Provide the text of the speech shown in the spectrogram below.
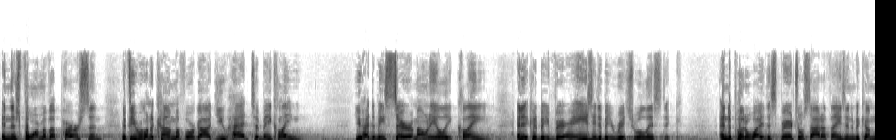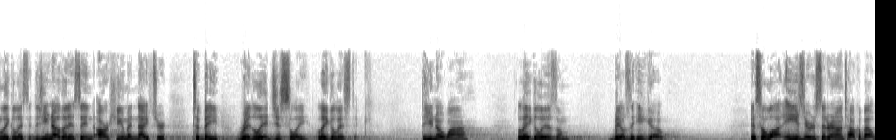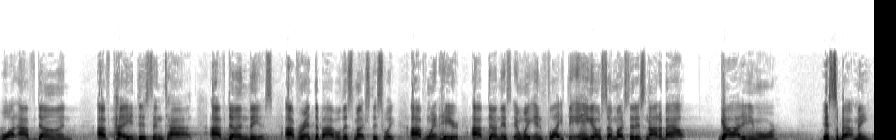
in the form of a person, if you were going to come before God, you had to be clean. You had to be ceremonially clean. And it could be very easy to be ritualistic and to put away the spiritual side of things and to become legalistic. Did you know that it's in our human nature to be religiously legalistic? Do you know why? Legalism builds the ego. It's a lot easier to sit around and talk about what I've done. I've paid this in tithe. I've done this. I've read the Bible this much this week. I've went here. I've done this. And we inflate the ego so much that it's not about God anymore. It's about me.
